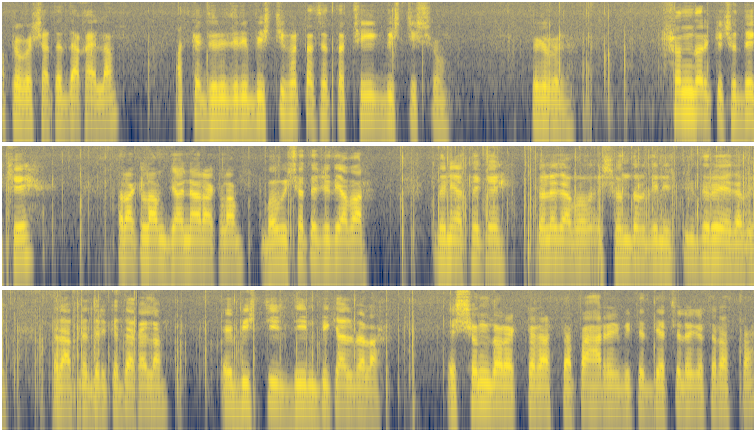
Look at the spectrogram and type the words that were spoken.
আপনাদের সাথে দেখাইলাম। আজকে ঝুড়ি ঝুড়ি বৃষ্টি পড়তেছে, তো ঠিক বৃষ্টির সময়? সুন্দর কিছু দেখে রাখলাম যাই না রাখলাম। ভবিষ্যতে যদি আবার দুনিয়া থেকে চলে যাব, এই সুন্দর জিনিস কিন্তু হয়ে যাবে, তাহলে আপনাদেরকে দেখাইলাম। এই বৃষ্টির দিন বিকালবেলা। এই সুন্দর একটা রাস্তা, পাহাড়ের ভিতর দিয়ে চলে গেছে রাস্তা।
